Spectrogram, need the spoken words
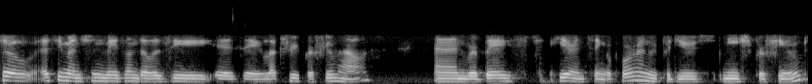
so, as you mentioned, Maison de L'Asie is a luxury perfume house, and we're based here in Singapore, and we produce niche perfumes.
